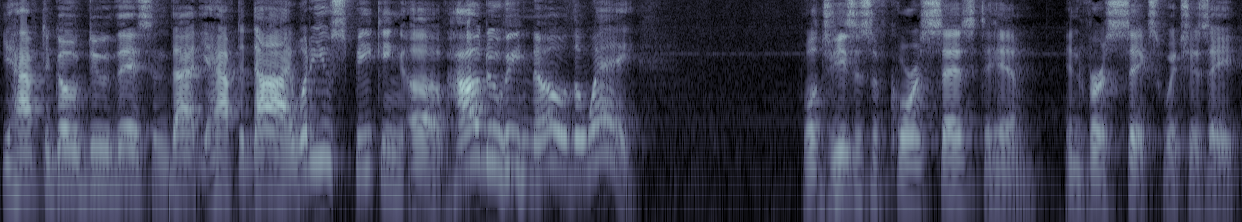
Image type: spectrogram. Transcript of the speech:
You have to go do this and that. You have to die. What are you speaking of? How do we know the way? Well, Jesus, of course, says to him in verse 6, which is a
